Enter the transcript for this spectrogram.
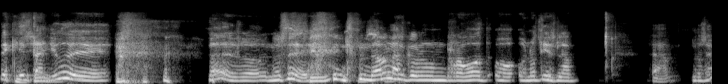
de que te ayude. ¿Sabes? no sé, no hablas con un robot o, no tienes la... O sea, no sé,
